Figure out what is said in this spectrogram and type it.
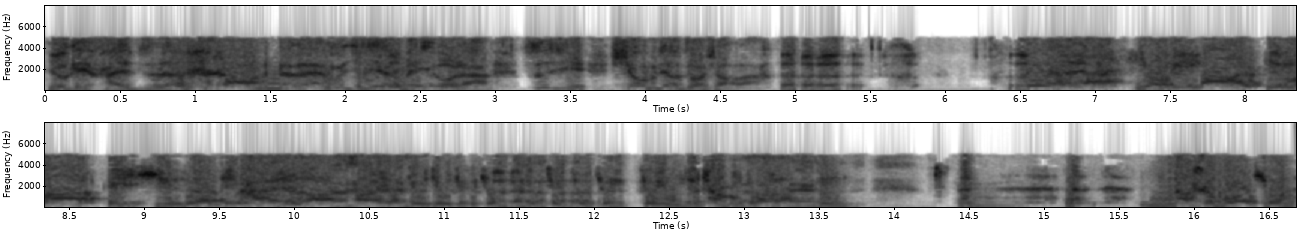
要给孩子，是啊那来不及了，没有了，自己消不掉多少了。对呀呀，要给爸、给妈、给妻子、给孩子，哎呀，就就就就就就就就就用的差不多了，嗯。嗯，那师傅，请问，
